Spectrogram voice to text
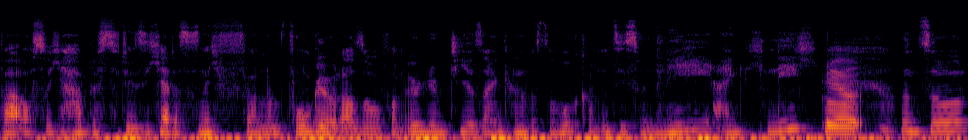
war auch so, ja, bist du dir sicher, dass es nicht von einem Vogel oder so, von irgendeinem Tier sein kann, was da hochkommt? Und sie so, nee, eigentlich nicht Ja. und so.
